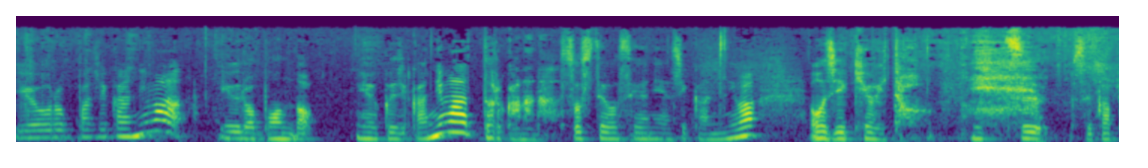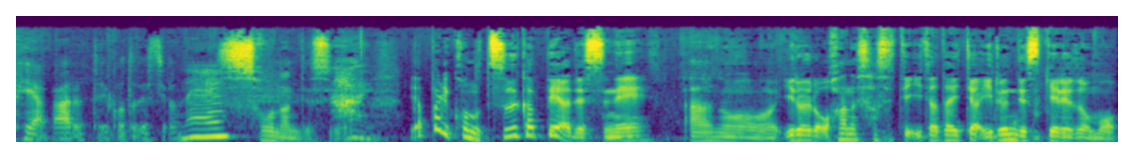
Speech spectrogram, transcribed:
ヨーロッパ時間にはユーロポンドニューヨーク時間にはドルカナダそしてオセアニア時間には OG9 位と3つ通貨ペアがあるということですよね。そうなんですよ、はい、やっぱりこの通貨ペアですねあのいろいろお話しさせていただいてはいるんですけれども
